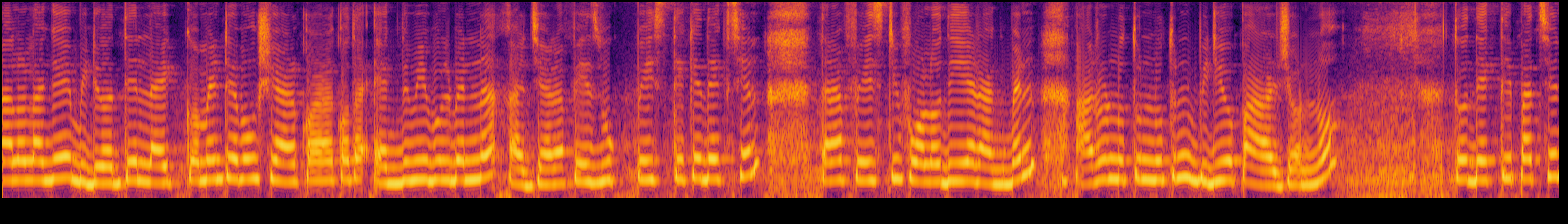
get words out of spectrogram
ভালো লাগে, ভিডিওতে লাইক কমেন্ট এবং শেয়ার করার কথা একদমই ভুলবেন না। আর যারা ফেসবুক পেজ থেকে দেখছেন, তারা পেজটি ফলো দিয়ে রাখবেন আরও নতুন নতুন ভিডিও পাওয়ার জন্য। তো দেখতে পাচ্ছেন,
